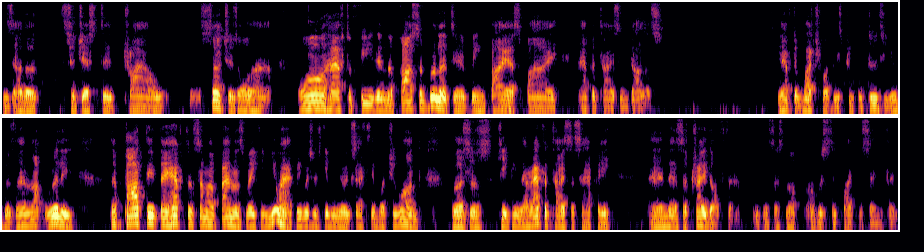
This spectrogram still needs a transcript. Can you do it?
these other suggested trial searches all have, all have to feed in the possibility of being biased by advertising dollars. You have to watch what these people do to you because they're not really the party they have to somehow balance making you happy which is giving you exactly what you want versus keeping their advertisers happy. And there's a trade-off there because that's not obviously quite the same thing.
